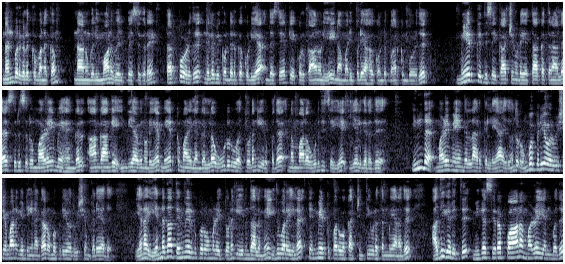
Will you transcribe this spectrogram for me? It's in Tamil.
நண்பர்களுக்கு வணக்கம். நான் உங்கள் இமானுவேல் பேசுகிறேன். தற்பொழுது நிலவிக் கொண்டிருக்கக்கூடிய அந்த செயற்கைக்கோள் காணொளியை நாம் அடிப்படையாக கொண்டு பார்க்கும்பொழுது மேற்கு திசை காற்றினுடைய தாக்கத்தினால சிறு சிறு மழை மேகங்கள் ஆங்காங்கே இந்தியாவினுடைய மேற்கு மாநிலங்களில் ஊடுருவ தொடங்கி இருப்பதை நம்மால் உறுதி செய்ய இயல்கிறது. இந்த மழை மேகங்கள்லாம் இருக்கு இல்லையா? இது வந்து ரொம்ப பெரிய ஒரு விஷயமானு கேட்டிங்கனாக்கா ரொம்ப பெரிய ஒரு விஷயம் கிடையாது. ஏன்னா என்ன தான் தென்மேற்கு பருவமழை தொடங்கி இருந்தாலுமே இதுவரையில் தென்மேற்கு பருவக்காற்றின் தீவிரத்தன்மையானது அதிகரித்து மிக சிறப்பான மழை என்பது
